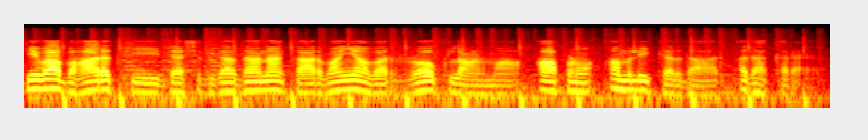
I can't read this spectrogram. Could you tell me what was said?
کہ وہ بھارت کی دہشت گردانہ کاروائیاں ور روک لانما اپنو عملی کردار ادا کرے۔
